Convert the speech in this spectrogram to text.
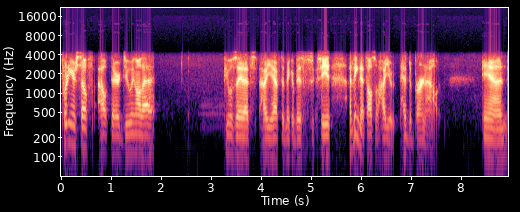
putting yourself out there, doing all that. People say that's how you have to make a business succeed. I think that's also how you head to burnout and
